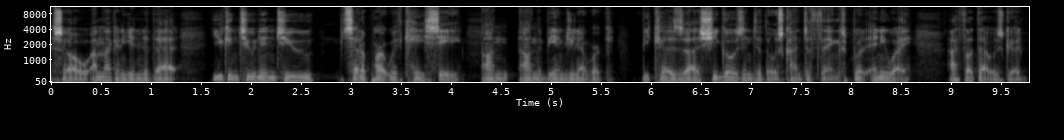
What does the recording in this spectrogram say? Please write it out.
So I'm not going to get into that. You can tune into Set Apart with KC on, on the BMG network because uh, she goes into those kinds of things. But anyway, I thought that was good.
